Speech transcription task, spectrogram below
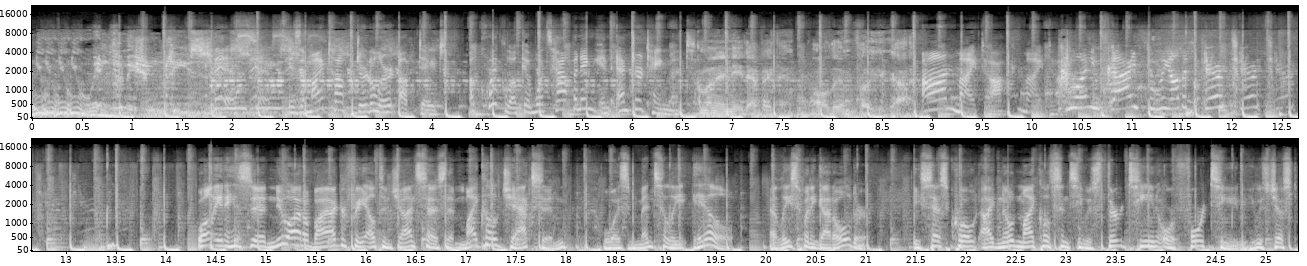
New, new, new information, please. This is a My Talk Dirt Alert update. A quick look at what's happening in entertainment I'm gonna need everything, all the info you got. on My Talk. My Talk. Come on, you guys, give me all the dirt, dirt, dirt. Well, in his uh, new autobiography, Elton John says that Michael Jackson was mentally ill, at least when he got older. He says, quote, I'd known Michael since he was 13 or 14. He was just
